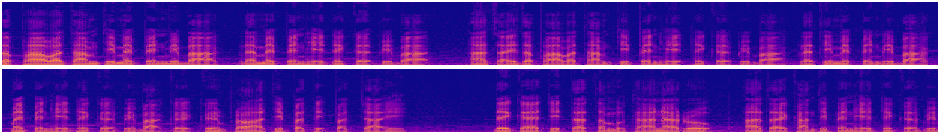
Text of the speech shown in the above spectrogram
สภาวธรรมที่ไม่เป็นวิบาก และไม่เป็นเหตุให้เกิดวิบาก อาศัยสภาวธรรมที่เป็นเหตุให้เกิดวิบาก และที่ไม่เป็นวิบาก ไม่เป็นเหตุให้เกิดวิบากเกิดขึ้น เพราะอธิปติปัจจัย ได้แก่จิตตสมุทฐานารูป อาศัยขันธ์ที่เป็นเหตุให้เกิดวิ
